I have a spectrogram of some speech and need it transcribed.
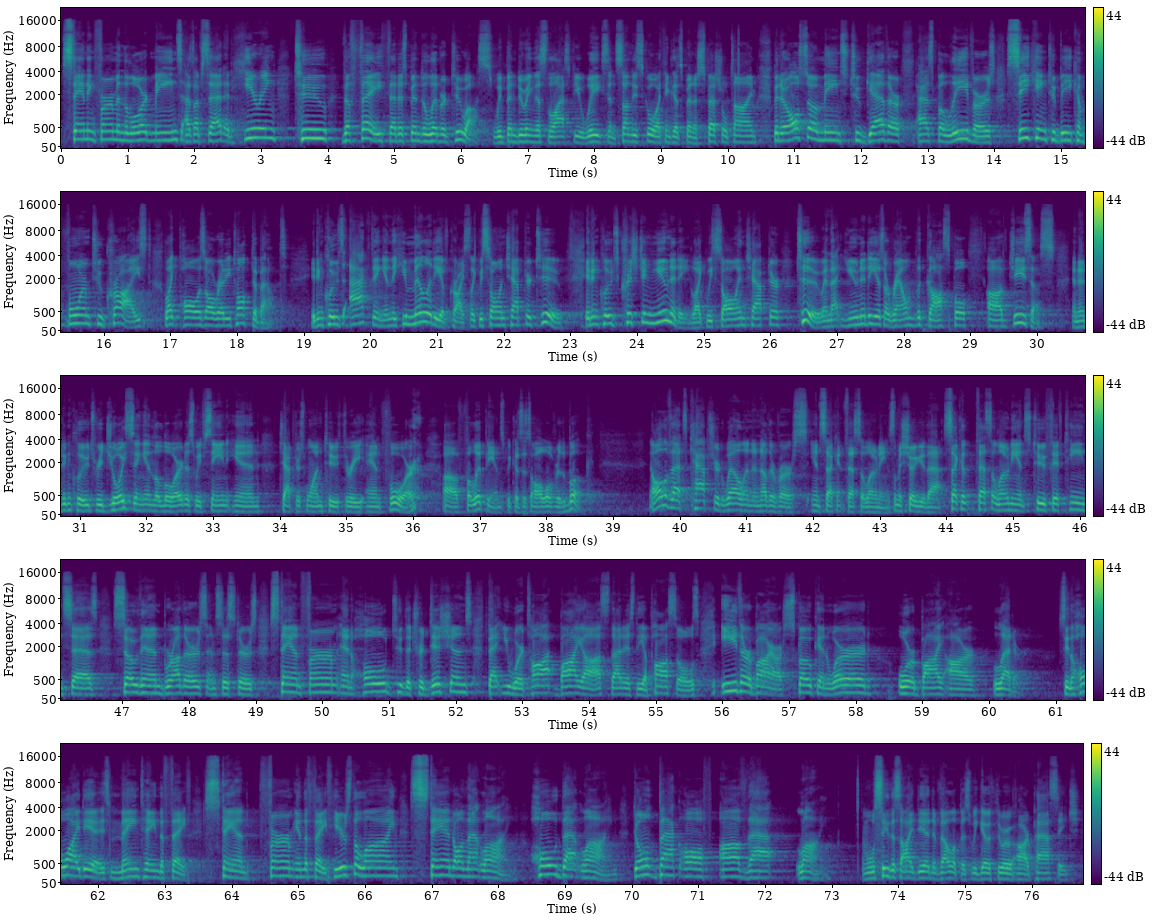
Standing firm in the Lord means, as I've said, adhering to the faith that has been delivered to us. We've been doing this the last few weeks in Sunday school. I think that's been a special time. But it also means together as believers seeking to be conformed to Christ, like Paul has already talked about. It includes acting in the humility of Christ, like we saw in chapter 2. It includes Christian unity, like we saw in chapter 2, and that unity is around the gospel of Jesus. And it includes rejoicing in the Lord, as we've seen in chapters 1, 2, 3, and 4 of Philippians, because it's all over the book. All of that's captured well in another verse in Second Thessalonians. Let me show you that. Second Thessalonians 2:15 says, "So then, brothers and sisters, stand firm and hold to the traditions that you were taught by us, that is the apostles, either by our spoken word or by our letter." See, the whole idea is maintain the faith. Stand firm in the faith. Here's the line, stand on that line. Hold that line. Don't back off of that line. And we'll see this idea develop as we go through our passage.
